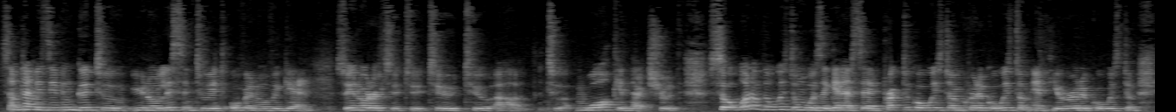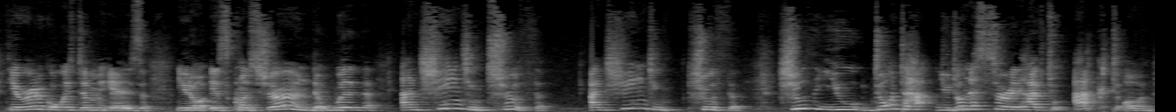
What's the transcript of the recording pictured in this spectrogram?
Sometimes it's even good to you know listen to it over and over again. So in order to to to to uh, to walk in that truth. So one of the wisdom was again i said practical wisdom critical wisdom and theoretical wisdom. Theoretical wisdom is you know is concerned with unchanging truth. Unchanging truth. Truth you don't have you don't necessarily have to act on.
